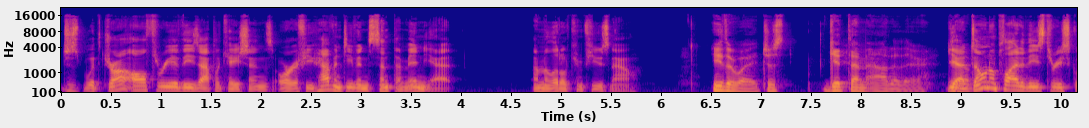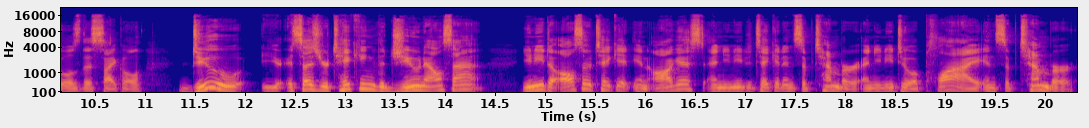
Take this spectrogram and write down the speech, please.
just withdraw all three of these applications, or if you haven't even sent them in yet, I'm a little confused now. either way, just get them out of there. Yeah, Yep. don't apply to these three schools this cycle. Do it says you're taking the June LSAT. You need to also take it in August and you need to take it in September and you need to apply in September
